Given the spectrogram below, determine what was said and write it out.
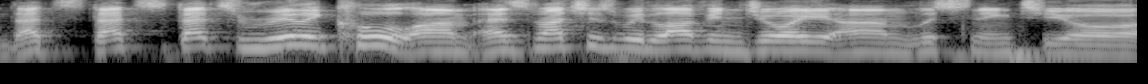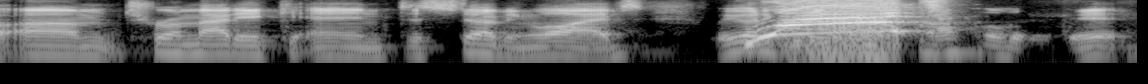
that's that's that's really cool. Um, as much as we love enjoy um listening to your um traumatic and disturbing lives, we got to What? up a little bit.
